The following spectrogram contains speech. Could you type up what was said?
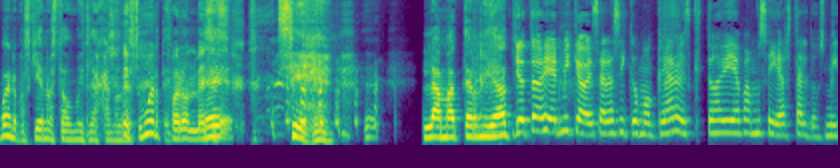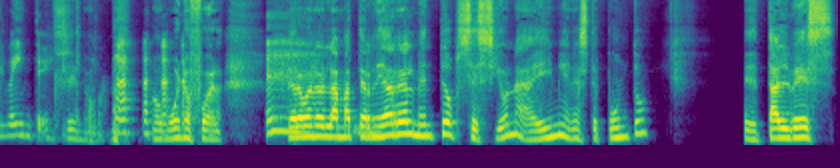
bueno, pues que ya no estamos muy lejanos de su muerte. Fueron meses. Eh, sí. La maternidad. Yo todavía en mi cabeza era así como, claro, es que todavía vamos a llegar hasta el 2020. Sí, no, no, no, bueno fuera. Pero bueno, la maternidad realmente obsesiona a Amy en este punto. Eh, tal vez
